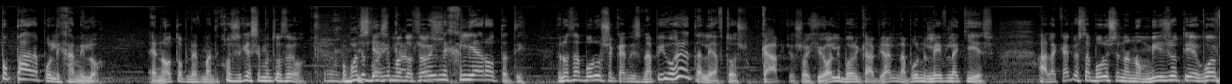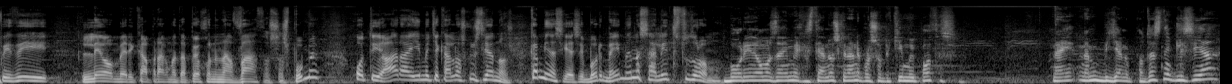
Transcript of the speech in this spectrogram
πο- πάρα πολύ χαμηλό. Ενώ το πνευματικό σε σχέση με το Θεό. Οπότε η σχέση μπορεί με το Θεό κάποιος- είναι χλιαρότατη. Ενώ θα μπορούσε κανείς να πει: Ωραία τα λέει αυτός. Κάποιος, όχι όλοι, μπορεί κάποιοι άλλοι να πούνε λέει βλακίες. Αλλά κάποιος θα μπορούσε να νομίζει ότι εγώ, επειδή λέω μερικά πράγματα που έχουν ένα βάθος, ας πούμε, ότι άρα είμαι και καλός χριστιανός. Καμία σχέση. Μπορεί να είμαι ένας αλήτης του δρόμου. Μπορεί όμως να είμαι χριστιανός και να είναι προσωπική μου υπόθεση. Να, να μην πηγαίνω ποτέ στην εκκλησία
